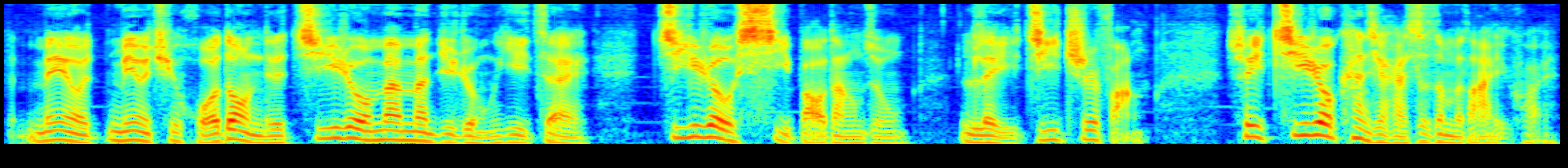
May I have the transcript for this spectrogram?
没有没有去活动，你的肌肉慢慢就容易在肌肉细胞当中累积脂肪，所以肌肉看起来还是这么大一块，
